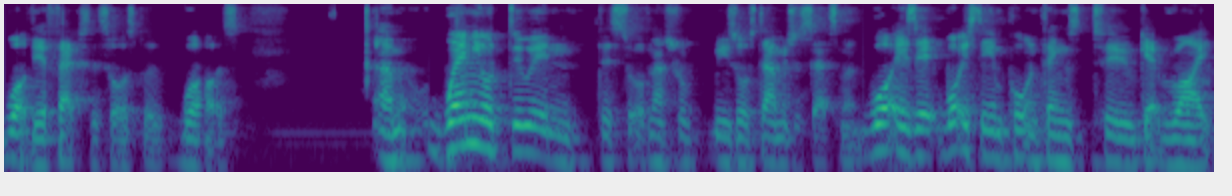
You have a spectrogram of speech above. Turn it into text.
what the effects of the source was. Um, when you're doing this sort of natural resource damage assessment, what is it? What is the important things to get right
